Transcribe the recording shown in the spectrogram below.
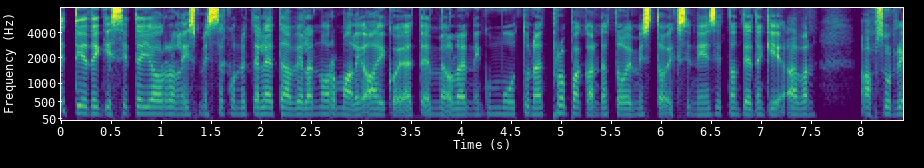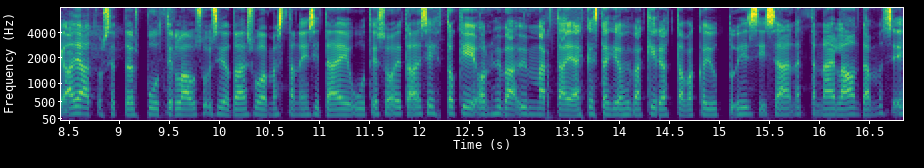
et tietenkin sitten journalismissa, kun nyt eletään vielä normaaliaikoja, että emme ole niin kuin muuttuneet propagandatoimistoiksi, niin sitten on tietenkin aivan absurdi ajatus, että jos Putin lausuisi jotain Suomesta, niin sitä ei uutisoitaisi. Toki on hyvä ymmärtää ja ehkä sitäkin on hyvä kirjoittaa vaikka juttuihin sisään, että näillä on tämmöisiä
